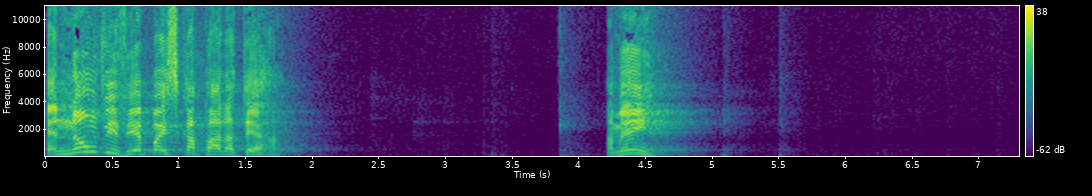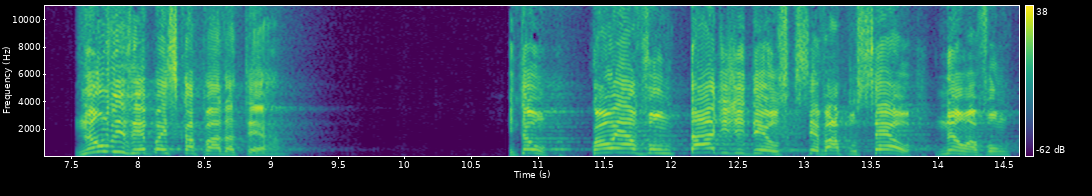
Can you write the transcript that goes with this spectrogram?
é não viver para escapar da terra. Amém? Não viver para escapar da terra. Então, qual é a vontade de Deus? Que você vá para o céu? Não, a vontade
